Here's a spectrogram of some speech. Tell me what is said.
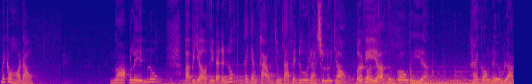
mấy câu hò đầu. Ngọt liệm luôn. Và bây giờ thì đã đến lúc các giám khảo của chúng ta phải đưa ra sự lựa chọn. Bởi À, đối vì với à, bản thân cô thì à, hai con đều làm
